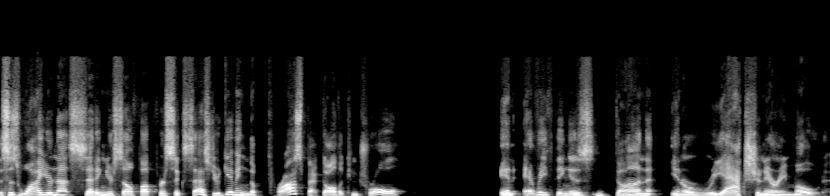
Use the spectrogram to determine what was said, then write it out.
This is why you're not setting yourself up for success. You're giving the prospect all the control, and everything is done in a reactionary mode.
